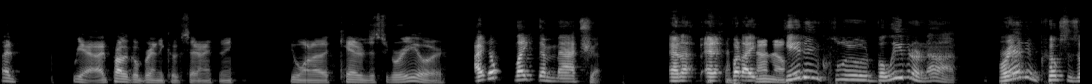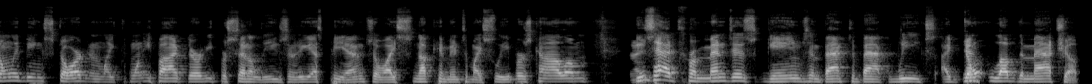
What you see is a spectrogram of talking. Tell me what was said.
I'd yeah, I'd probably go Brandin Cooks there, Anthony. You want to care to disagree or? I don't like the matchup. And, uh, and but I, I did include, believe it or not, Brandin Cooks is only being started in like 25, 30% of leagues at ESPN. So I snuck him into my sleepers column. He's had tremendous games in back to back weeks. I don't love the matchup.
